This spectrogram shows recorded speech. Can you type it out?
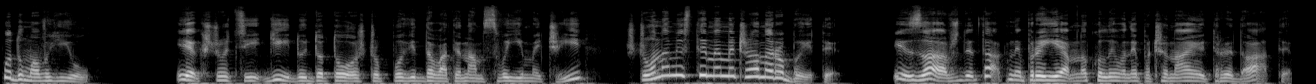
подумав Гюл. Якщо ці дійдуть до того, щоб повіддавати нам свої мечі, що нам із тими мечами робити? І завжди так неприємно, коли вони починають ридати.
